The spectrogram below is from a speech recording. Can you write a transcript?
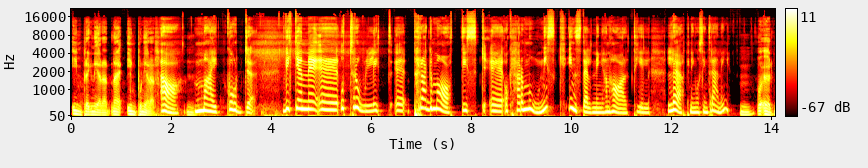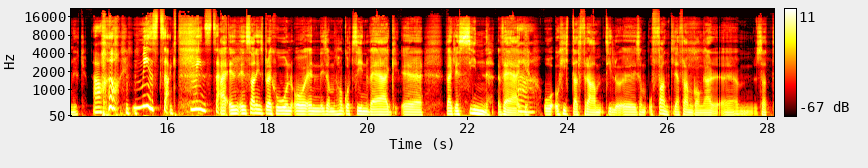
impregnerad, nej imponerad. Ja, mm. my god. Vilken eh, otroligt eh, pragmatisk eh, och harmonisk inställning han har till löpning och sin träning. Mm. Och ödmjuk. Ja, minst sagt. Minst sagt. En, en sann inspiration och en, liksom, har gått sin väg, eh, verkligen sin väg ja. och, och, hittat fram till eh, liksom, ofantliga framgångar. Eh, så att,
